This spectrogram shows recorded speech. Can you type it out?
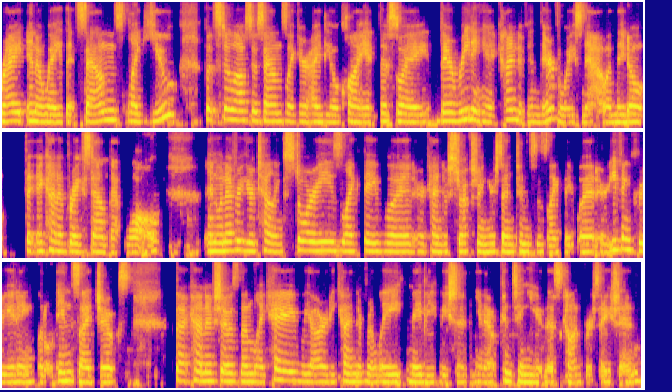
write in a way that sounds like you, but still also sounds like your ideal client. This way, they're reading it kind of in their voice now, and they don't. It kind of breaks down that wall. And whenever you're telling stories like they would, or kind of structuring your sentences like they would, or even creating little inside jokes, that kind of shows them like hey we already kind of relate maybe we should you know continue this conversation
